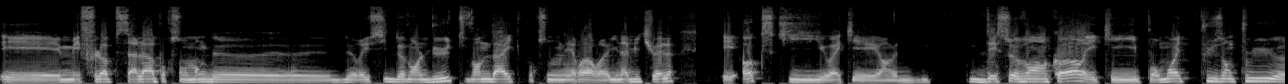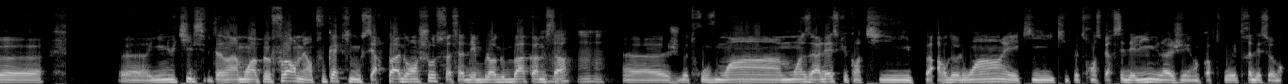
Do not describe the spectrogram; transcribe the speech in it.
Et mes flops, Salah pour son manque de, de réussite devant le but, Van Dyke pour son erreur inhabituelle, et Ox qui, ouais, qui est euh, décevant encore et qui, pour moi, est de plus en plus euh, inutile, c'est peut-être un mot un peu fort, mais en tout cas qui nous sert pas à grand chose face à des blocs bas comme ça. Mhm. Euh, je le trouve moins moins à l'aise que quand il part de loin et qui, qui peut transpercer des lignes. Là, j'ai encore trouvé très décevant.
